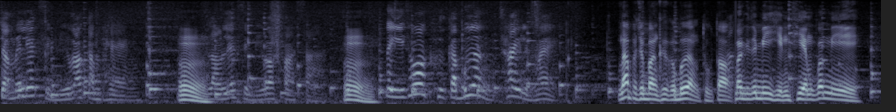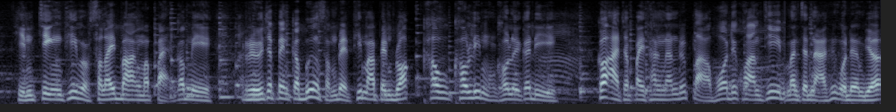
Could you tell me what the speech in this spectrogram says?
จะไม่เรียกสิ่งนี้ว่ากำแพง อืมเราเรียกสิ่งนี้ว่าฟาซาดอืมตีเท่าว่าคือกระเบื้องใช่หรือไม่ ณปัจจุบันคือกระเบื้องถูกต้อง มันก็จะมีหินเทียมก็มีหินจริงที่แบบสไลด์บางมาแปะก็มี หรือจะเป็นกระเบื้องสำเร็จที่มาเป็นบล็อกเข้าเข้าริมของเขาเลยก็ดี ก็อาจจะไปทางนั้นหรือเปล่าเพราะว่าด้วยความที่มันจะหนาขึ้นกว่าเดิมเยอะ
